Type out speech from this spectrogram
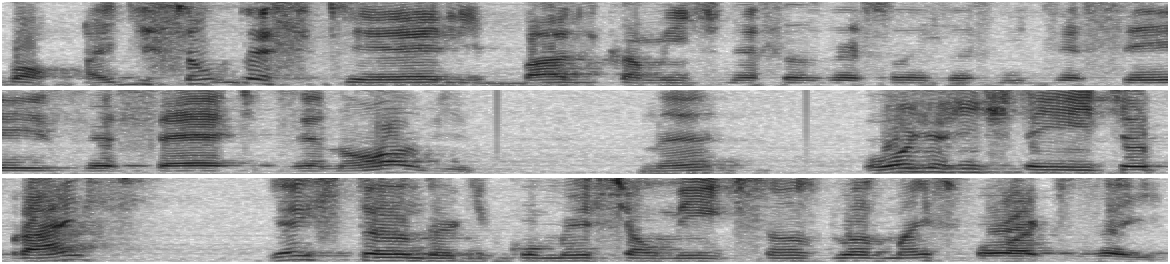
Bom, a edição do SQL, basicamente nessas versões 2016, 17, 19, né? Hoje a gente tem a Enterprise e a Standard comercialmente são as duas mais fortes aí.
